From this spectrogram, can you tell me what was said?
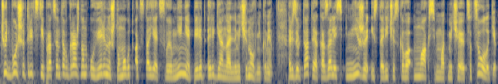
Чуть больше 30% граждан уверены, что могут отстоять свое мнение перед региональными чиновниками. Результаты оказались ниже исторического максимума, отмечают социологи.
